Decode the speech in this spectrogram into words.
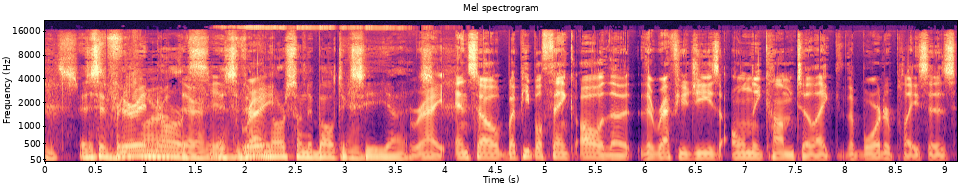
It's, It's, a pretty very north. there, yeah. It's very Right. north on the Baltic Sea. Yeah. Right. And so, but people think, oh, the the refugees only come to like the border places.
